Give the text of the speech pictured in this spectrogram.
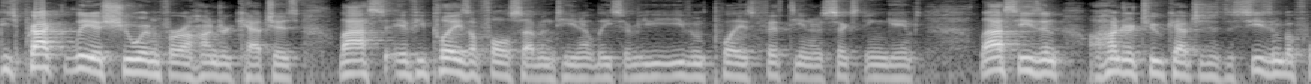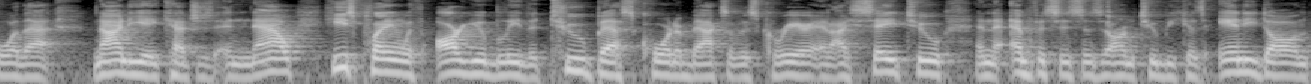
He's practically a shoe in for 100 catches. Last, if he plays a full 17, at least if he even plays 15 or 16 games. Last season, 102 catches. The season before that, 98 catches. And now he's playing with arguably the two best quarterbacks of his career. And I say two, and the emphasis is on two because Andy Dalton,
